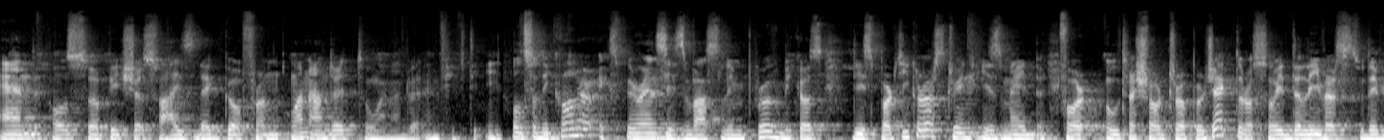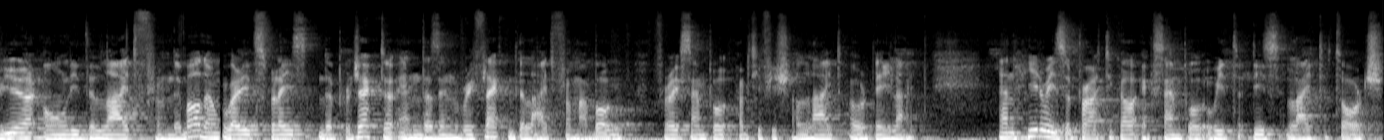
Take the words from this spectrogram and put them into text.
and also picture size that go from 100 to 150 inch. Also the color experience is vastly improved because this particular screen is made for ultra short throw projector so it delivers to the viewer only the light from the bottom where it's placed the projector and doesn't reflect the light from above, for example artificial light or daylight. And here is a practical example with this light torch.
